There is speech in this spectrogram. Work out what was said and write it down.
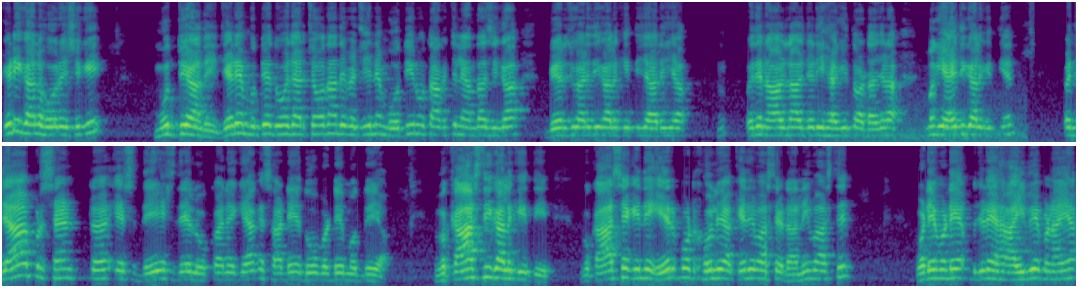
ਕਿਹੜੀ ਗੱਲ ਹੋ ਰਹੀ ਸੀਗੀ? ਮੁੱਦਿਆਂ ਦੀ, ਜਿਹੜੇ ਮੁੱਦੇ 2014 ਦੇ ਵਿੱਚ ਇਹਨੇ ਮੋਦੀ ਨੂੰ ਤਾਕਤ ਲਿਆਂਦਾ ਸੀਗਾ, ਬੇਰੁਜ਼ਗਾਰੀ ਦੀ ਗੱਲ ਕੀਤੀ ਜਾ ਰਹੀ ਆ ਇਹਦੇ ਨਾਲ ਨਾਲ ਜਿਹੜੀ ਹੈਗੀ ਤੁਹਾਡਾ ਜਿਹੜਾ ਮਹਿੰਗਾਈ ਦੀ ਗੱਲ ਕੀਤੀ ਹੈ 50% ਇਸ ਦੇਸ਼ ਦੇ ਲੋਕਾਂ ਨੇ ਕਿਹਾ ਕਿ ਸਾਡੇ ਦੋ ਵੱਡੇ ਮੁੱਦੇ ਆ। ਵਿਕਾਸ ਦੀ ਗੱਲ ਕੀਤੀ। ਵਿਕਾਸ ਹੈ ਕਹਿੰਦੇ 에어ਪੋਰਟ ਖੋਲਿਆ, ਕਿਹਦੇ ਵਾਸਤੇ? ਅਡਾਨੀ ਵਾਸਤੇ। ਵੱਡੇ ਵੱਡੇ ਜਿਹੜੇ ਹਾਈਵੇ ਬਣਾਏ ਆ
